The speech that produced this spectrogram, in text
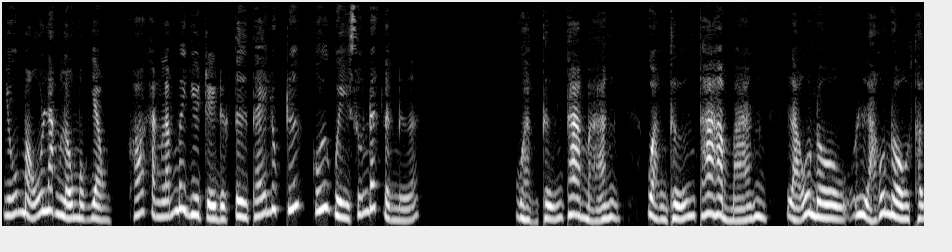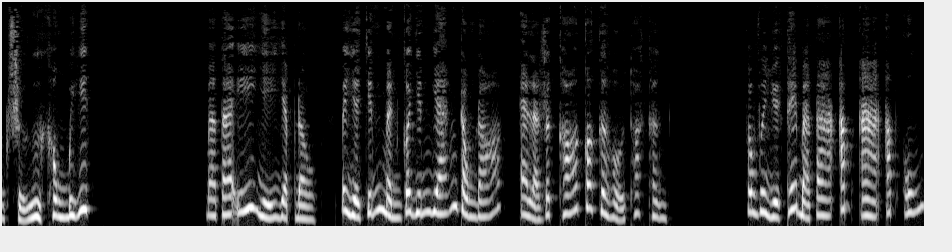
Nhũ mẫu lăn lộn một vòng, khó khăn lắm mới duy trì được tư thế lúc trước, cúi quỳ xuống đất lần nữa. Hoàng thượng tha mạng, hoàng thượng tha mạng, lão nô, lão nô thật sự không biết. Bà ta ý dị dập đầu, bây giờ chính mình có dính dáng trong đó, e là rất khó có cơ hội thoát thân. Phong Phi Duyệt thấy bà ta ấp a ấp úng,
